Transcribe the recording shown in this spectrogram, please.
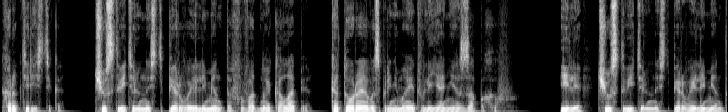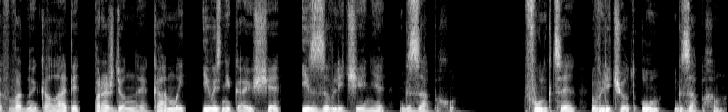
Характеристика. Чувствительность первоэлементов в одной калапе – которая воспринимает влияние запахов. Или чувствительность первоэлементов в одной коллапе, порожденная каммой и возникающая из-за влечения к запаху. Функция влечет ум к запахам.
